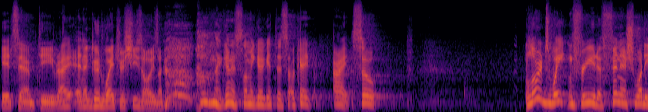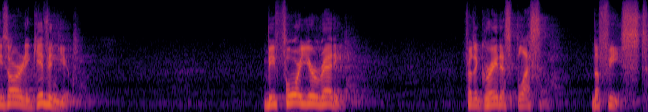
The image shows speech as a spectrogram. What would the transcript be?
it's empty, right? And a good waitress, she's always like, oh my goodness, let me go get this. Okay, all right, so Lord's waiting for you to finish what He's already given you before you're ready for the greatest blessing, the feast.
